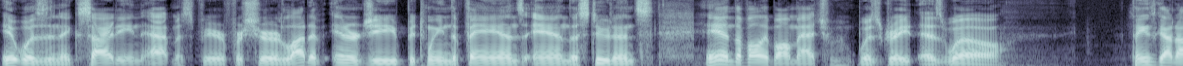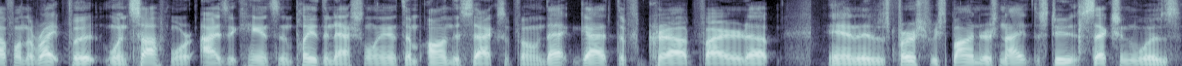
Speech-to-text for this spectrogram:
it was an exciting atmosphere for sure. A lot of energy between the fans and the students, and the volleyball match was great as well. Things got off on the right foot when sophomore Isaac Hansen played the national anthem on the saxophone. That got the crowd fired up, and it was first responders night. The student section was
